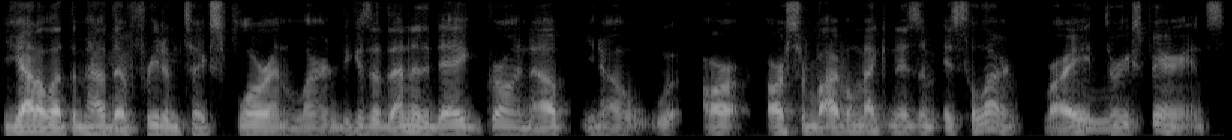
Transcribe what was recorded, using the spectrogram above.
You got to let them have Mm-hmm. their freedom to explore and learn because at the end of the day, growing up, you know, our our survival mechanism is to learn, right? Mhm. Through experience.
